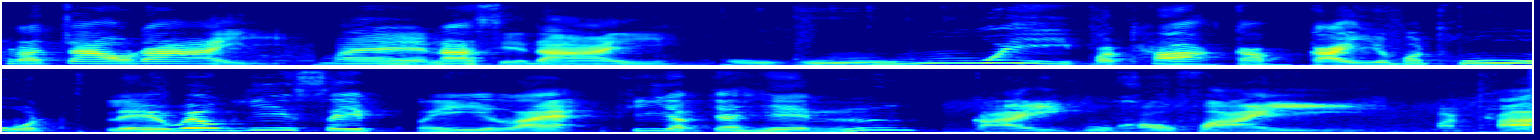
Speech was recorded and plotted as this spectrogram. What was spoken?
พระเจ้าได้แม่น่าเสียดายโอ้โหยปะทะกับไก่ยมทูตเลเวล 20 นี่แหละที่อยากจะเห็นไก่ภูเขาไฟปะทะ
